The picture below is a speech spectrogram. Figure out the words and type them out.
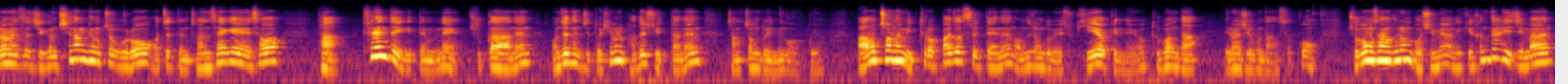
그러면서 지금 친환경 쪽으로 어쨌든 전 세계에서 다 트렌드이기 때문에 주가는 언제든지 또 힘을 받을 수 있다는 장점도 있는 것 같고요. 15,000원 밑으로 빠졌을 때는 어느 정도 매수 기회였겠네요. 두 번 다 이런 식으로 나왔었고 주봉상 흐름 보시면 이렇게 흔들리지만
